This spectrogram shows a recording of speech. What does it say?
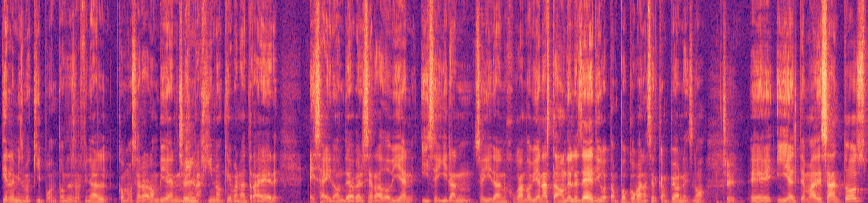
tiene el mismo equipo. Entonces, al final, como cerraron bien, Sí. me imagino que van a traer ese airón de haber cerrado bien y seguirán, seguirán jugando bien hasta donde les dé. Digo, tampoco van a ser campeones, ¿no? Sí. Eh, y el tema de Santos,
